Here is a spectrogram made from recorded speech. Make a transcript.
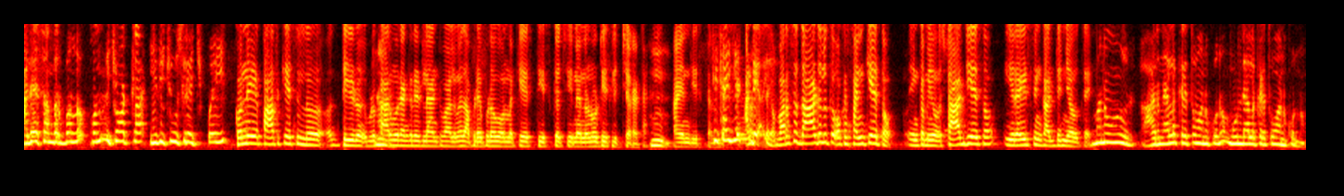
అదే సందర్భంలో కొన్ని చోట్ల ఇది చూసి రెచ్చిపోయి కొన్ని పాత కేసుల్లో తీయడం ఇప్పుడు కారుమూరి వెంకరెడ్డి లాంటి వాళ్ళ మీద అప్పుడెప్పుడో ఉన్న కేసు తీసుకొచ్చి నిన్న నోటీసులు ఇచ్చారట. ఆయన తీసుకెళ్ళి అంటే వరుస దాడులకు ఒక సంకేతం ఇంకా మేము స్టార్ట్ చేసాం ఈ రైడ్స్ ఇంకా కంటిన్యూ అవుతాయి. మనం ఆరు నెలల క్రితం అనుకున్నాం మూడు నెలల క్రితం అనుకున్నాం.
